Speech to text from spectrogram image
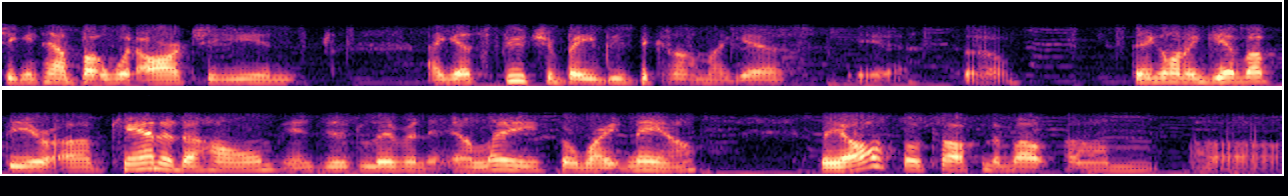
she can help out with Archie and I guess future babies to come. I guess, yeah. So they're going to give up their uh, Canada home and just live in L.A. for right now. They also talking about um, uh,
